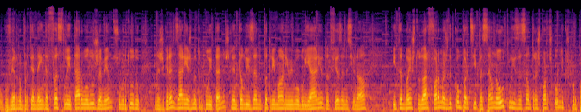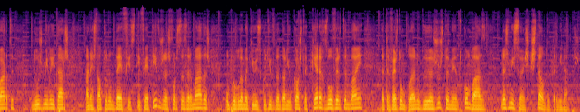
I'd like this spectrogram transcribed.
O governo pretende ainda facilitar o alojamento, sobretudo nas grandes áreas metropolitanas, rentabilizando o património imobiliário da Defesa Nacional e também estudar formas de comparticipação na utilização de transportes públicos por parte dos militares. Há nesta altura um déficit de efetivos nas Forças Armadas, um problema que o executivo de António Costa quer resolver também através de um plano de ajustamento com base nas missões que estão determinadas.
